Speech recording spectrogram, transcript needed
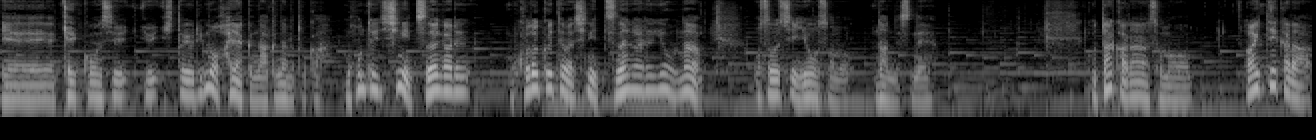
えー、結婚している人よりも早く亡くなるとかもう本当に死につながる孤独っていうのは死につながるような恐ろしい要素のなんですね。だからその相手から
